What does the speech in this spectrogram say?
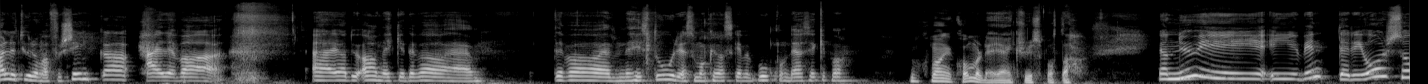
Alle turene var forsinka. Nei, det var uh, Ja, du aner ikke. Det var, uh, det var en historie som man kunne ha skrevet bok om, det er jeg sikker på. Hvor mange kommer det i en cruisebåt, da? Ja, nå i, i, vinter i år så,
